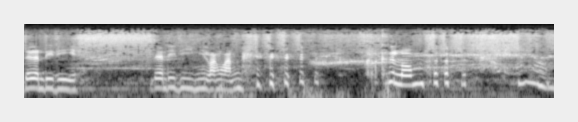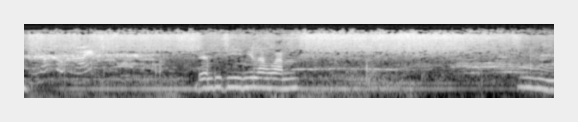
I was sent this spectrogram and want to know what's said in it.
เดินดีๆ เดินดีๆ มีรางวัล คือล้ม เดินดีๆ มีรางวัลอืม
